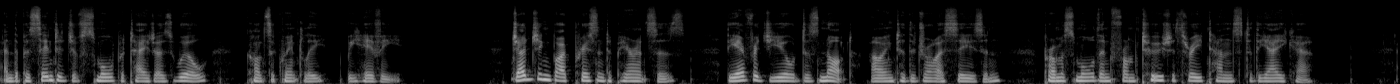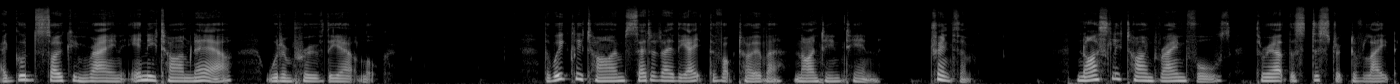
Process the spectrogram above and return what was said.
and the percentage of small potatoes will, consequently, be heavy. Judging by present appearances, the average yield does not, owing to the dry season, promise more than from two to three tons to the acre. A good soaking rain any time now would improve the outlook. The Weekly Times, Saturday, the 8th of October, 1910. Trentham. Nicely timed rainfalls throughout this district of late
